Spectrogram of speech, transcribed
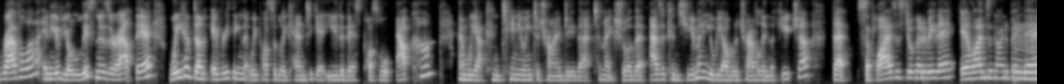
traveler, any of your listeners are out there, we have done everything that we possibly can to get you the best possible outcome. And we are continuing to try and do that to make sure that as a consumer, you'll be able to travel in the future, that suppliers are still going to be there, airlines are going to be mm. there.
